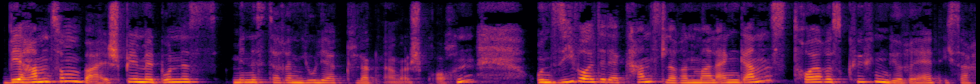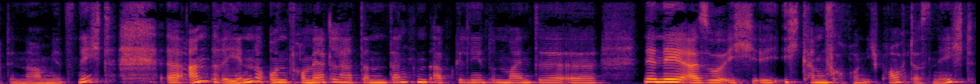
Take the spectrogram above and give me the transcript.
Wir haben zum Beispiel mit Bundesministerin Julia Klöckner gesprochen und sie wollte der Kanzlerin mal ein ganz teures Küchengerät, ich sage den Namen jetzt nicht, äh, andrehen und Frau Merkel hat dann dankend abgelehnt und meinte, äh, nee, nee, also ich, ich kann kochen, ich brauche das nicht.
